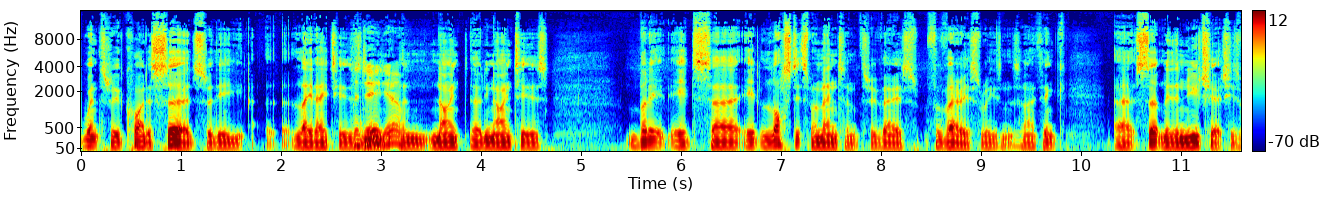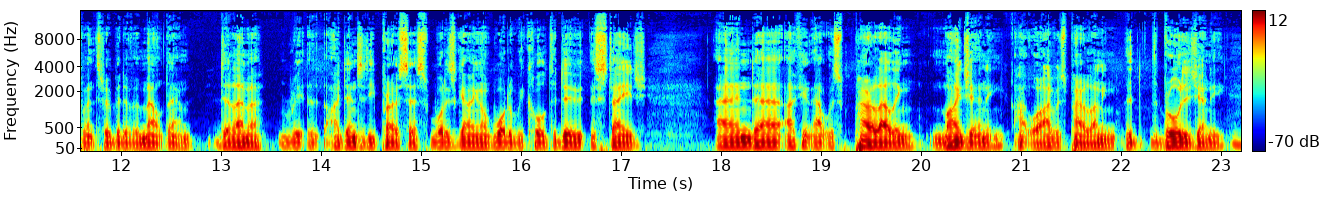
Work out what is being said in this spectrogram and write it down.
went through quite a surge through the uh, late eighties and, yeah. and nine, early nineties, but it it's uh, it lost its momentum through various for various reasons, and I think uh, certainly the new churches went through a bit of a meltdown dilemma, re- identity process. What is going on? What are we called to do at this stage? And uh, I think that was paralleling my journey. Well, I was paralleling the, the broader journey, mm.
